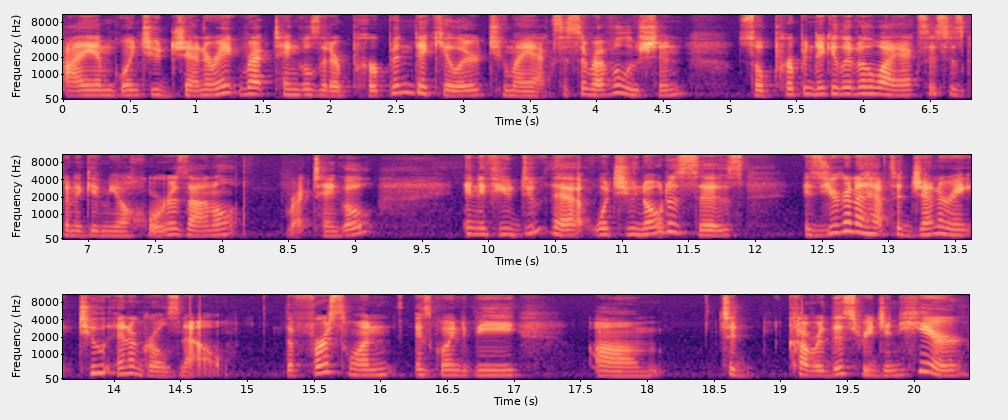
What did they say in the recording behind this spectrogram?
I am going to generate rectangles that are perpendicular to my axis of revolution. So perpendicular to the y-axis is going to give me a horizontal rectangle. And if you do that, what you notice is, is you're going to have to generate two integrals now. The first one is going to be um, to cover this region here.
